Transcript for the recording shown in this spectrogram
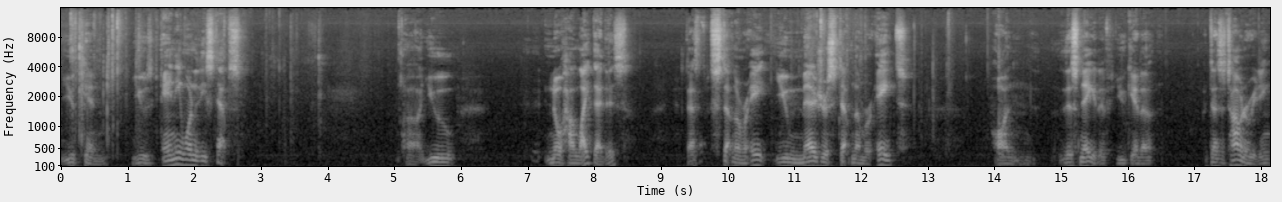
you can use any one of these steps. Uh, you know how light that is. That's step number eight. You measure step number eight on this negative. You get a, a densitometer reading.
